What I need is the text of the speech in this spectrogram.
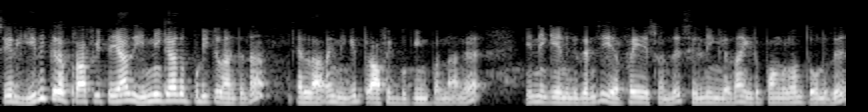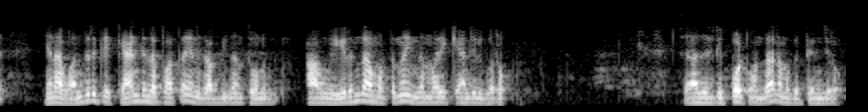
சரி இருக்கிற ப்ராஃபிட்டையாவது இன்றைக்காவது பிடிக்கலான்ட்டு தான் எல்லாரும் இன்றைக்கி ப்ராஃபிட் புக்கிங் பண்ணாங்க. இன்றைக்கி எனக்கு தெரிஞ்சு எஃப்ஐஎஸ் வந்து செல்லிங்கில் தான் இருப்பாங்களோன்னு தோணுது. ஏன்னா வந்திருக்க கேண்டிலை பார்த்தா எனக்கு அப்படி தான் தோணுது. அவங்க இருந்தால் மட்டும்தான் இந்த மாதிரி கேண்டில் வரும். சரி அது ரிப்போர்ட் வந்தால் நமக்கு தெரிஞ்சிடும்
